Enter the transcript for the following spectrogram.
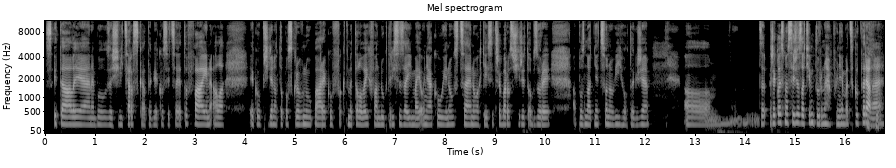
z Itálie nebo ze Švýcarska, tak jako sice je to fajn, ale jako přijde na to poskrovnu pár jako fakt metalových fandů, kteří se zajímají o nějakou jinou scénu a chtějí si třeba rozšířit obzory a poznat něco nového. Takže Uh, řekli jsme si, že zatím turné po Německu teda ne,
